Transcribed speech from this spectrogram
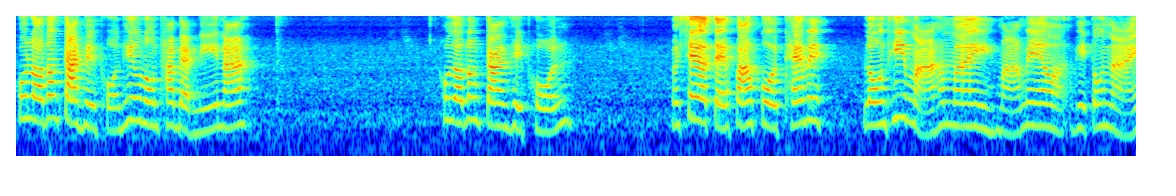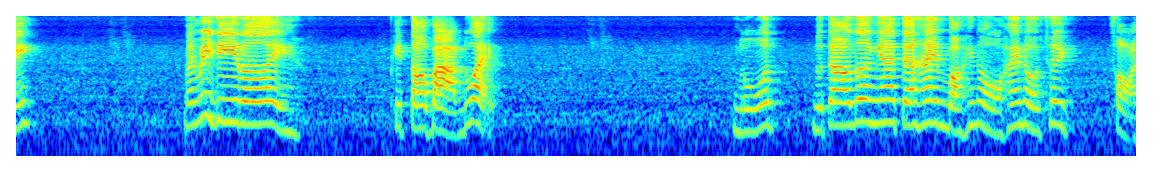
พวกเราต้องการเหตุผลที่ลงลงทำแบบนี้นะ พวกเราต้องการเหตุผล ไม่ใช่แต่ความโกรธแค้นไปลงที่หมาทำไม หมาแมวอะผิดตรงไหน มันไม่ดีเลย ผิดต่อบาปด้วย หนูหนูจะเอาเรื่องเนี้ยจะให้บอกให้หนูให้หนูช่วยสอน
